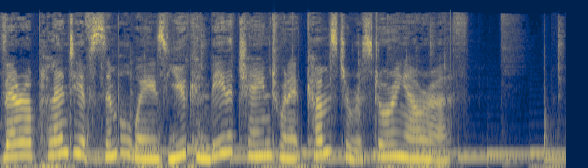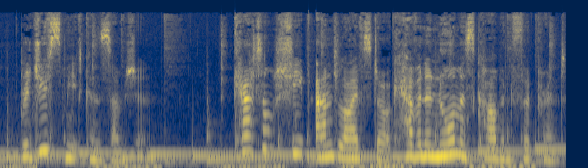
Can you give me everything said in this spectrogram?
There are plenty of simple ways you can be the change when it comes to restoring our Earth. Reduce meat consumption. Cattle, sheep, and livestock have an enormous carbon footprint.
